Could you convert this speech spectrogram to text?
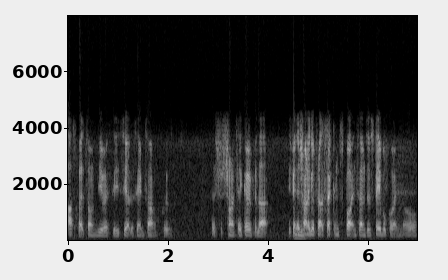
aspect on USDC at the same time because they're just trying to take over that. Do you think Mm. they're trying to go for that second spot in terms of stablecoin, or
